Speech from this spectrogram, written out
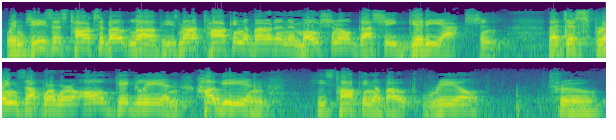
when Jesus talks about love, he's not talking about an emotional, gushy, giddy action that just springs up where we're all giggly and huggy and he's talking about real, true,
